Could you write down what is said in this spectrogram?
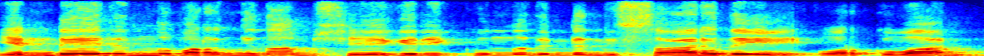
എന്റേതെന്ന് പറഞ്ഞ് നാം ശേഖരിക്കുന്നതിന്റെ നിസ്സാരതയെ ഓർക്കുവാൻ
